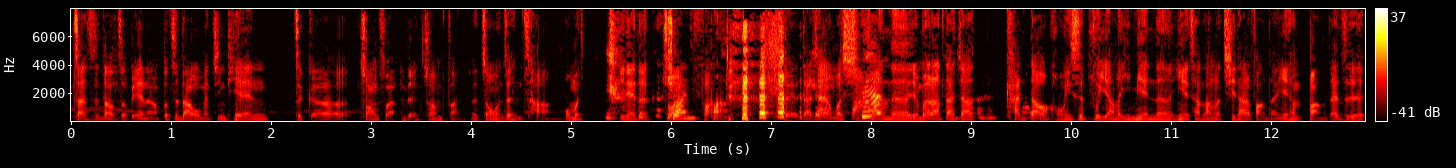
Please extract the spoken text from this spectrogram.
暂时到这边了。不知道我们今天。这个专访的专访，呃，中文真很差。我们 今天的专访，对大家有没有喜欢呢？有没有让大家看到孔医师不一样的一面呢？因为常常的其他的访谈也很棒，但是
